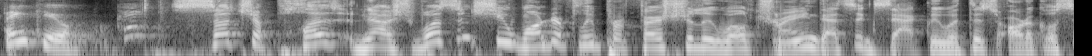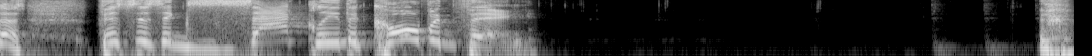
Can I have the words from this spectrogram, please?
Thank you. Okay. Such a pleasant. Now, wasn't she wonderfully professionally well trained? That's exactly what this article says. This is exactly the COVID thing.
